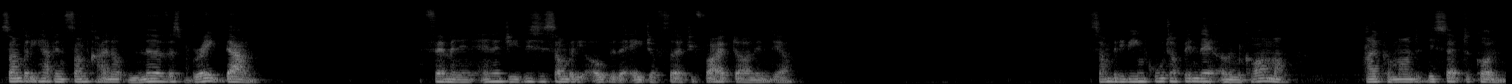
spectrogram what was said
Somebody having some kind of nervous breakdown. Feminine energy. This is somebody over the age of 35, darling dear. Somebody being caught up in their own karma. High Commander Decepticon,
